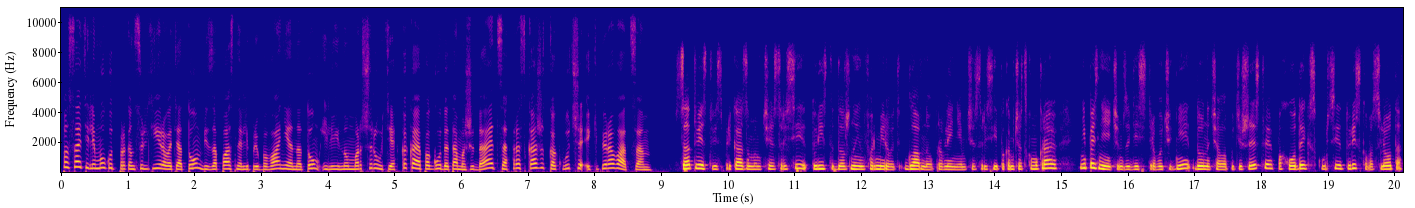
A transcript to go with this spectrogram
Спасатели могут проконсультировать о том, безопасно ли пребывание на том или ином маршруте, какая погода там ожидается, расскажут, как лучше экипироваться. В соответствии с приказом МЧС России, туристы должны информировать Главное управление МЧС России по Камчатскому краю не позднее, чем за 10 рабочих дней до начала путешествия, похода, экскурсии, туристского слета,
